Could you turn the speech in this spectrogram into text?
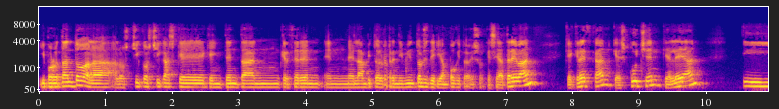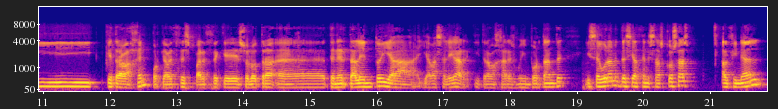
Y por lo tanto, a, los chicos, chicas que, intentan crecer en, el ámbito del rendimiento, les diría un poquito eso, que se atrevan, que crezcan, que escuchen, que lean y que trabajen, porque a veces parece que solo eh, tener talento ya, ya vas a llegar y trabajar es muy importante. Y seguramente si hacen esas cosas, al final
